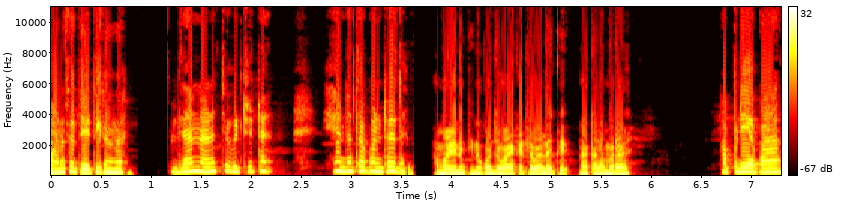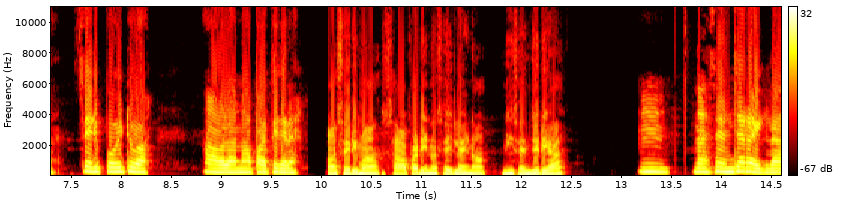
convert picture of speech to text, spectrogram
மனசை தேத்திக்கங்க. இப்படிதான் நினைச்சு விட்டுட்டேன். என்னத்த பண்றது? அம்மா எனக்கு இன்னும் கொஞ்சம் வயக்கட்டுல வேலை இருக்கு. நான் கிளம்புறேன். அப்படியாப்பா. சரி போயிட்டு வா. அவ்வளோதான் நான் பாத்துக்கிறேன். ஆ சரிம்மா. சாப்பாடு இன்னும் செய்யலைனா நீ செஞ்சிரியா ம் நான் செஞ்சறாய்களா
